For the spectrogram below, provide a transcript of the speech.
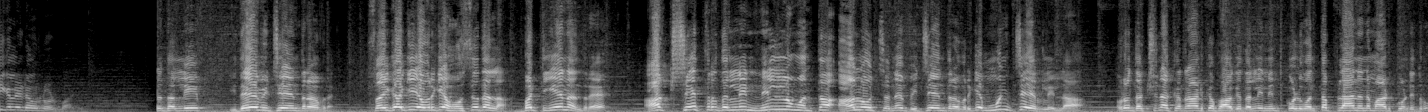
ಈಗಲೇ ಡೌನ್ಲೋಡ್ ಮಾಡಿ. ಇದೇ ವಿಜಯೇಂದ್ರ ಅವರೇ. ಸೊ ಹೀಗಾಗಿ ಅವರಿಗೆ ಹೊಸದಲ್ಲ. ಬಟ್ ಏನಂದ್ರೆ ಆ ಕ್ಷೇತ್ರದಲ್ಲಿ ನಿಲ್ಲುವಂತ ಆಲೋಚನೆ ವಿಜೇಂದ್ರ ಅವರಿಗೆ ಮುಂಚೆ ಇರಲಿಲ್ಲ. ಅವರು ದಕ್ಷಿಣ ಕರ್ನಾಟಕ ಭಾಗದಲ್ಲಿ ನಿಂತ್ಕೊಳ್ಳುವಂತ ಪ್ಲಾನ್ ಅನ್ನು ಮಾಡಿಕೊಂಡಿದ್ರು.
